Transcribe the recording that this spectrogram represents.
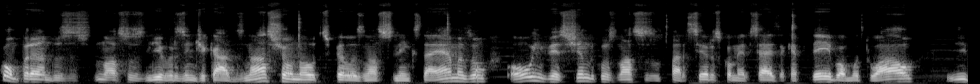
comprando os nossos livros indicados nas show notes pelos nossos links da Amazon, ou investindo com os nossos parceiros comerciais, a CapTable, a Mutual e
